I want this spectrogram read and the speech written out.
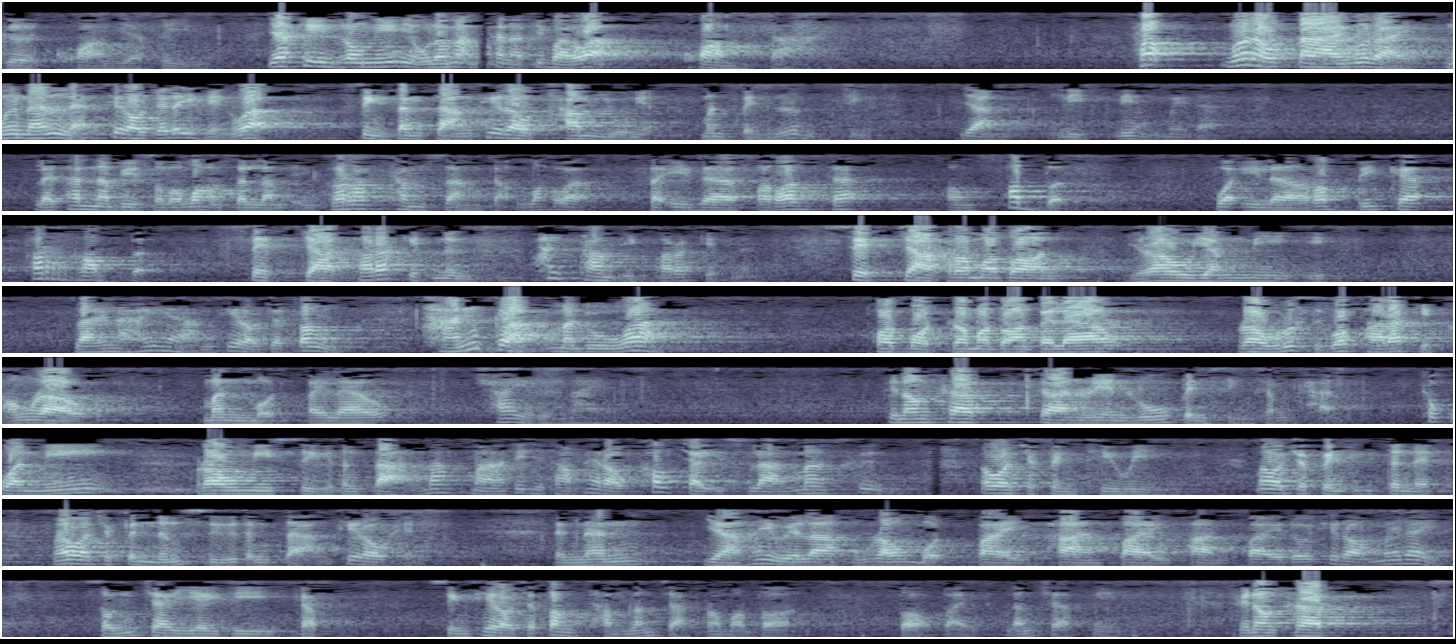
เกิดความยากีน ยักีนตรงนี้เนี่ยอุลามะท่านอธิบายว่าความตาย เพราะเมื่อเราตายเมื่อไหร่เมื่อนั้นแหละที่เราจะได้เห็นว่าสิ่งต่างๆ ที่เราทำอยู่เนี่ย มันเป็นเรื่องจริงอย่างหลีกเลี่ยงไม่ได้ และท่านนาบีสุลต่านสัลลัมเองก็รับคำสั่งจากลลอฮ์ว่าฟาอิซาฟารัตะอัลซับวะอิลารับบิกะฟารับเสร็จจากภารกิจหนึ่ง ให้ทำอีกภารกิจหนึ่ง เสร็จจากรอมฎอนเรายังมีอีก หลายๆ อย่างที่เราจะต้อง หันกลับมาดูว่า พอหมดรอมฎอนไปแล้ว เรารู้สึกว่าภารกิจของเรา มันหมดไปแล้ว ใช่หรือไม่ พี่น้องครับ การเรียนรู้เป็นสิ่งสำคัญ ทุกวันนี้เรามีสื่อต่างๆ มากมายที่จะทำให้เราเข้าใจอิสลามมากขึ้นไม่ว่าจะเป็นทีวีไม่ว่าจะเป็นอินเทอร์เน็ตไม่ว่าจะเป็นหนังสือต่างๆ ที่เราเห็น ดังนั้นอย่าให้เวลาของเราหมดไปผ่านไปผ่านไปโดยที่เราไม่ได้สนใจใยดีกับ สิ่งที่เราจะต้องทำหลังจากรอมฎอนต่อไปหลังจากนี้พี่น้องครับ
